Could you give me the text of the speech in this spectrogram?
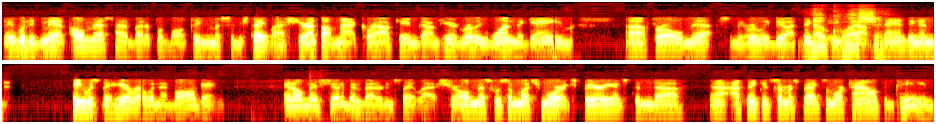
it would admit Ole Miss had a better football team than Mississippi State last year. I thought Matt Corral came down here and really won the game uh, for Ole Miss. I mean, really do. I think No he was question. outstanding, and he was the hero in that ball game. And Ole Miss should have been better than State last year. Ole Miss was a much more experienced and, uh, and I I think in some respects a more talented team.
